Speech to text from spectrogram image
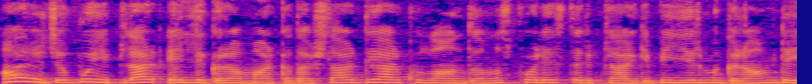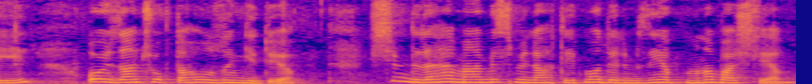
Ayrıca bu ipler 50 gram arkadaşlar. Diğer kullandığımız polyester ipler gibi 20 gram değil. O yüzden çok daha uzun gidiyor. Şimdi de hemen bismillah deyip modelimizin yapımına başlayalım.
